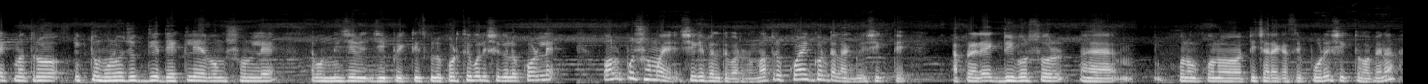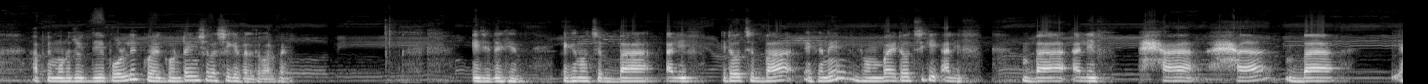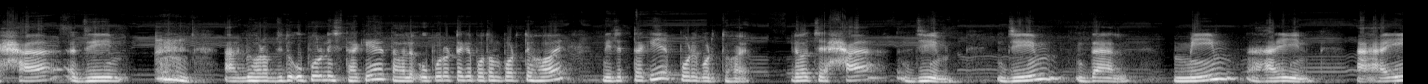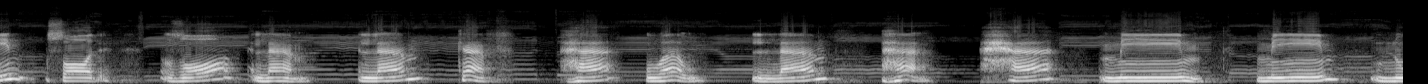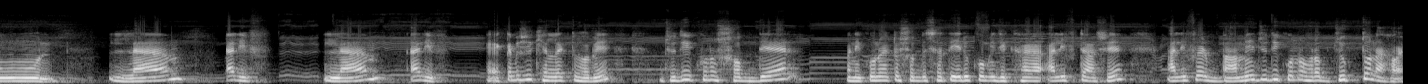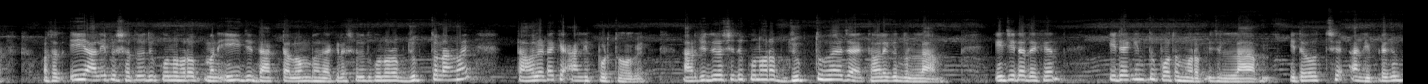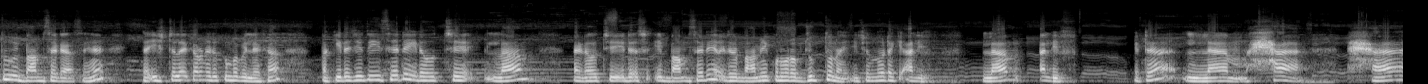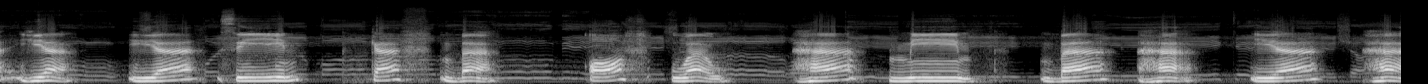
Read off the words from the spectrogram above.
একমাত্র একটু মনোযোগ দিয়ে দেখলে এবং শুনলে এবং নিজে যে প্র্যাকটিসগুলো করতে বলি সেগুলো করলে অল্প সময়ে শিখে ফেলতে পারবেন। মাত্র কয়েক ঘণ্টা লাগবে শিখতে। আপনার এক দুই বছর কোনো কোনো টিচারের কাছে পড়ে শিখতে হবে না। আপনি মনোযোগ দিয়ে পড়লে কয়েক ঘণ্টা ইনশাল্লাহ শিখে ফেলতে পারবেন। এই যে দেখেন, এখানে হচ্ছে বা, আলিফ। এটা হচ্ছে বা, এখানে লম্বা, এটা হচ্ছে কি? আলিফ। বা, আলিফ, হা হা, বা, হা, জিম। আরবি হরফ যদি উপর নিচে থাকে, তাহলে উপরেরটাকে প্রথম পড়তে হয়, নিচেরটাকে পরে পড়তে হয়। এটা হচ্ছে হা, জিম। জিম, দাল। মিম আইন আইন সদ জ লাম লাম কাফ হা ওয়াও লাম হা হা মিম মিম নুন লাম আলিফ লাম আলিফ একটা বিষয় খেয়াল রাখতে হবে, যদি কোনো শব্দের মানে কোনো একটা শব্দের সাথে এরকম এই যে আলিফটা আসে, আলিফের বামে যদি কোনো হরফ যুক্ত না হয় অর্থাৎ এই আলিফের সাথে যদি কোনো হরফ মানে এই যে দাগটা লম্বা দাগ, এটার সাথে যদি কোনো হরফ যুক্ত না হয়, তাহলে এটাকে আলিফ পড়তে হবে। আর যদি এর সাথে কোনো হরফ যুক্ত হয়ে যায়, তাহলে কিন্তু লাম। এই যেটা দেখেন, এটা কিন্তু প্রথম হরফ, এই যে লাম, এটা হচ্ছে আলিফ, এটা কিন্তু ওই বাম সাইডে আছে হ্যাঁ? তা স্টাইলের কারণে এরকমভাবে লেখা। বাকি এটা যেহেতু এই সাইডে এটা হচ্ছে লাম এটা হচ্ছে, এটা এই বাম সাইডে এটার বামে কোনো হরফ যুক্ত নাই, এই জন্য এটাকে আলিফ। লাম, আলিফ। এটা লাম হা হা ইয়া ইয়া সিন কাফ বা কফ ওয়াও হা মিম বা হা ইয়া হা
